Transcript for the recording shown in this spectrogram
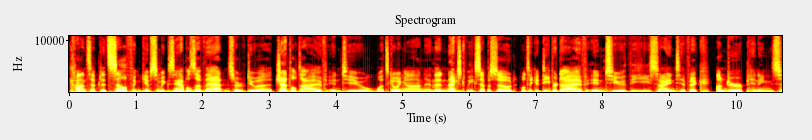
concept itself and give some examples of that and sort of do a gentle dive into what's going on. And then Mhm. next week's episode, we'll take a deeper dive into the scientific underpinnings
